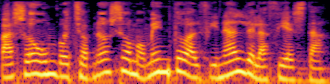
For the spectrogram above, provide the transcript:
pasó un bochornoso momento al final de la fiesta.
